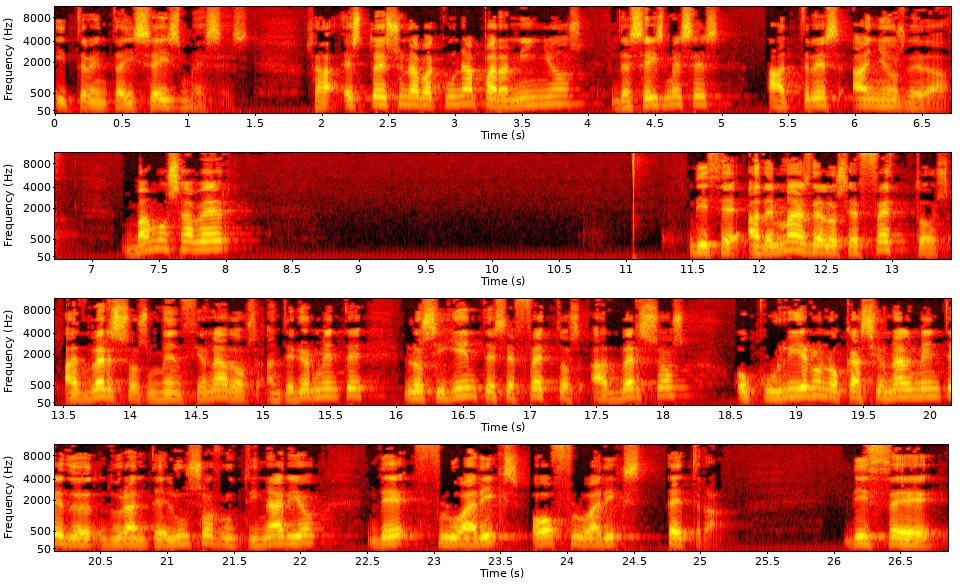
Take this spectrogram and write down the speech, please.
y 36 meses. O sea, esto es una vacuna para niños de 6 meses a 3 años de edad. Vamos a ver dice, además de los efectos adversos mencionados anteriormente, los siguientes efectos adversos ocurrieron ocasionalmente durante el uso rutinario de Fluarix o Fluarix tetra. Dice,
